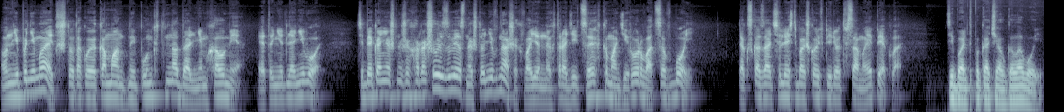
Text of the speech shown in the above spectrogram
Он не понимает, что такое командный пункт на дальнем холме. Это не для него. Тебе, конечно же, хорошо известно, что не в наших военных традициях командиру рваться в бой». Так сказать, лезть башкой вперед в самое пекло. Тибальт покачал головой.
